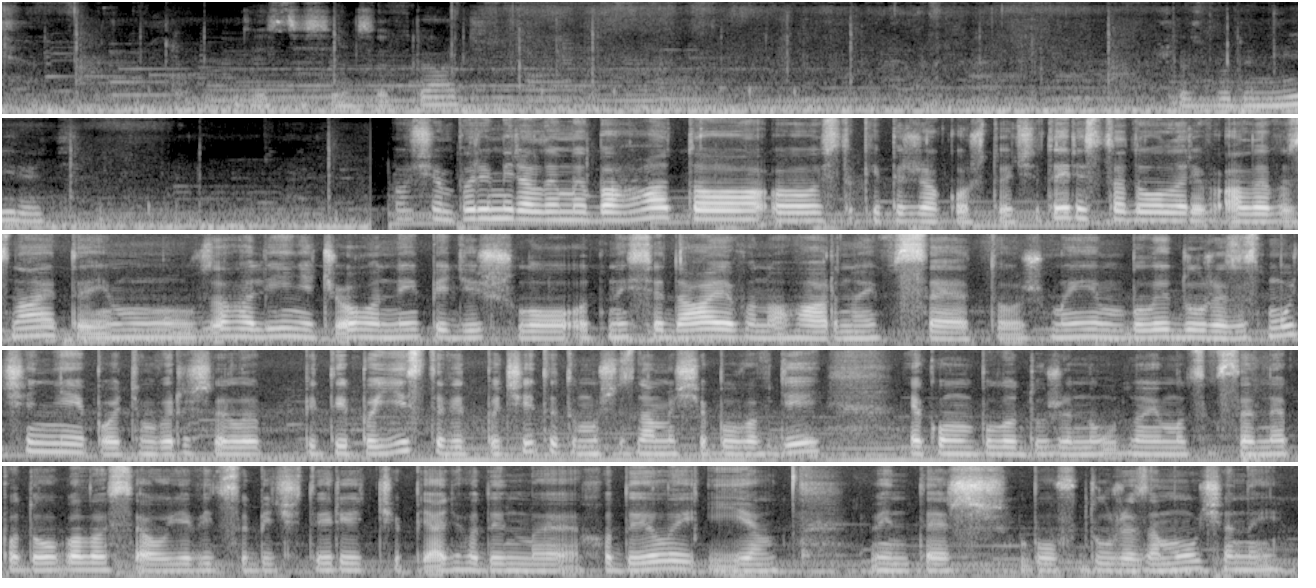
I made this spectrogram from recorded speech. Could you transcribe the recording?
275. Щось будемо міряти. В общем, переміряли ми багато. Ось такий піджак коштує 400 доларів, але ви знаєте, йому взагалі нічого не підійшло. От не сідає воно гарно і все. Тож ми були дуже засмучені, потім вирішили піти поїсти, відпочити, тому що з нами ще був Авдій, якому було дуже нудно, йому це все не подобалося. Уявіть собі, 4 чи 5 годин ми ходили, і він теж був дуже замучений.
